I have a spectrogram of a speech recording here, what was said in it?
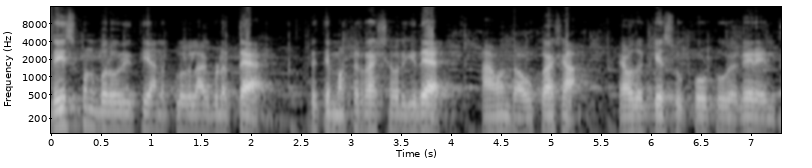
ಜಯಿಸ್ಕೊಂಡು ಬರೋ ರೀತಿಯ ಅನುಕೂಲಗಳಾಗ್ಬಿಡುತ್ತೆ. ರೀತಿ ಮಕರ ರಾಶಿಯವರಿಗಿದೆ ಆ ಒಂದು ಅವಕಾಶ ಯಾವುದೋ ಕೇಸು ಕೋರ್ಟು ವಗೈರೆ ಇಂಥ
